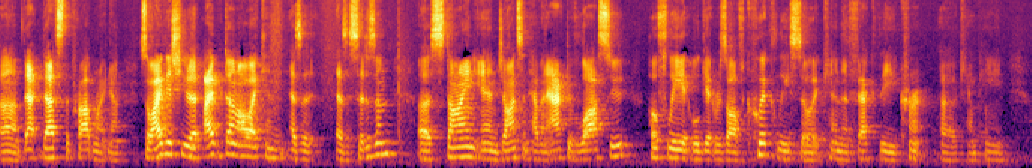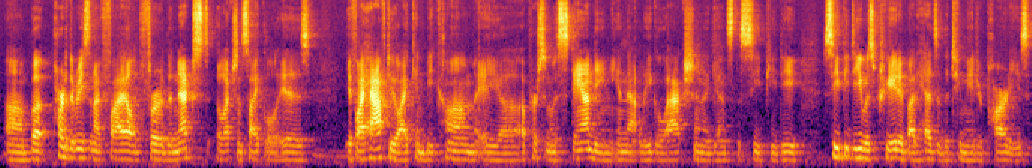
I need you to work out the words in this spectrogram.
Um, that, that's the problem right now. So I've issued, a, I've done all I can as a, as a citizen. Uh, Stein and Johnson have an active lawsuit. Hopefully, it will get resolved quickly so it can affect the current uh, campaign. Um, but part of the reason I filed for the next election cycle is if I have to, I can become a, uh, a person with standing in that legal action against the CPD. CPD was created by the heads of the two major parties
